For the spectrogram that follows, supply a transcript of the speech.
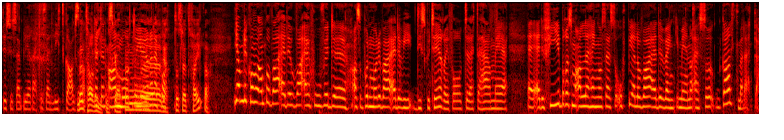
det syns jeg blir rett og slett litt galskap. Men tar vitenskapen rett og slett feil, da? Ja, men Det kommer an på hva er, det, hva er hoved... Eh, altså på en måte, hva er det vi diskuterer i forhold til dette her med Er det fibre som alle henger seg så opp i, eller hva er det Wenche mener er så galt med dette?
